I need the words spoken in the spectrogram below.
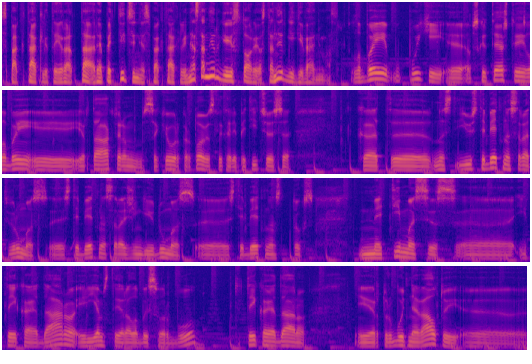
spektaklį, tai yra tą repeticinį spektaklį, nes ten irgi istorijos, ten irgi gyvenimas. Labai puikiai, e, apskritai aš tai labai e, ir tą aktoriam sakiau ir kartuoju visą laiką repeticijose, kad e, na, jų stebėtinas yra atvirumas, stebėtinas yra žingeidumas, stebėtinas toks metimasis į tai, ką jie daro ir jiems tai yra labai svarbu, tai, ką jie daro Ir turbūt ne veltui e,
